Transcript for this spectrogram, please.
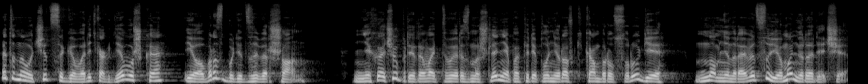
это научиться говорить как девушка, и образ будет завершён. Не хочу прерывать твои размышления по перепланировке Камбру Суруги, но мне нравится её манера речи.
